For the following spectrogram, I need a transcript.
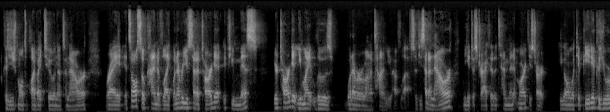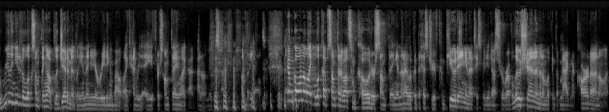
because you just multiply by two and that's an hour, right? It's also kind of like whenever you set a target, if you miss your target, you might lose whatever amount of time you have left. So if you set an hour and you get distracted at the 10 minute mark, you start you go on Wikipedia because you were really needed to look something up legitimately, and then you're reading about like Henry VIII or something. Like I, I don't know, maybe somebody else. Like I'm going to like look up something about some code or something, and then I look at the history of computing, and that takes me to the Industrial Revolution, and then I'm looking at the Magna Carta, and I'm like,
